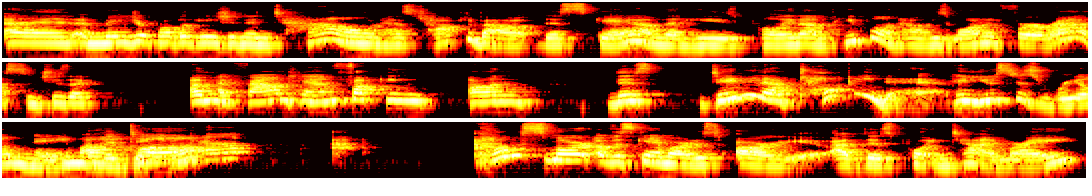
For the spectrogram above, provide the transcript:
and a major publication in town has talked about this scam that he's pulling on people and how he's wanted for arrest. And she's like, I'm I found him. fucking on this dating app talking to him. He used his real name on the Uh-huh. dating app. How smart of a scam artist are you at this point in time, right?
